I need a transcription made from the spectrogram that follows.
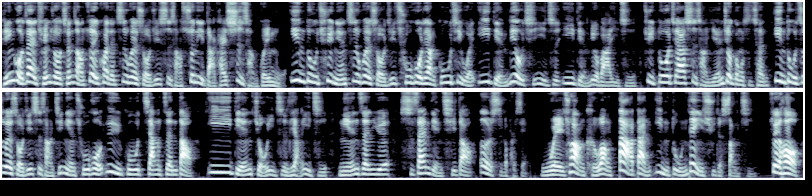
苹果在全球成长最快的智慧手机市场顺利打开市场规模。印度去年智慧手机出货量估计为一点六七亿至一点六八亿只。据多家市场研究公司称，印度智慧手机市场今年出货预估将增到一点九亿至两亿只，年增约十三点七到二十个 percent。伟创渴望大啖印度内需的商机。最后，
